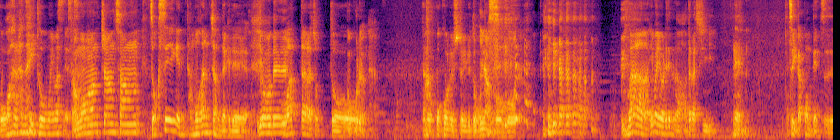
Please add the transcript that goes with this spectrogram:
終わらないと思いますねさタモワンちゃんさん。属性源タモアンちゃんだけで用で。終わったらちょっと怒るよね。あの怒る人いると思います。55だよ。まあ今言われてるのは新しいね、追加コンテンツ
